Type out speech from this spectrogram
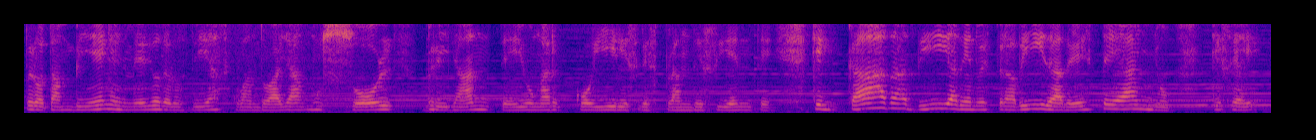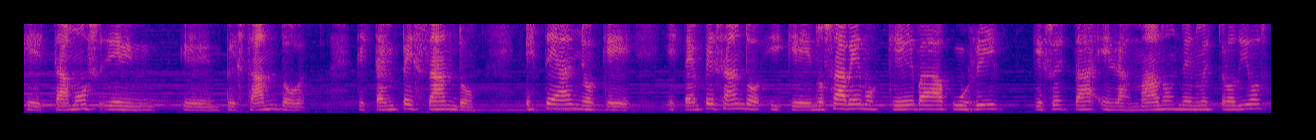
pero también en medio de los días cuando haya un sol brillante y un arco iris resplandeciente. Que en cada día de nuestra vida, de este año que, se, que estamos empezando, que está empezando, este año que está empezando y que no sabemos qué va a ocurrir, que eso está en las manos de nuestro Dios,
